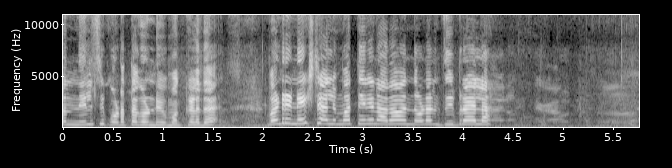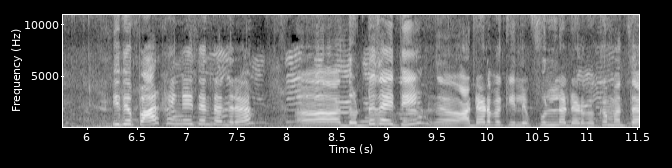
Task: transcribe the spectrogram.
ಒಂದು ನಿಲ್ಲಿಸಿ ಫೋಟೋ ತಗೊಂಡಿವಿ ಮಕ್ಕಳದ. ಬನ್ರಿ ನೆಕ್ಸ್ಟ್ ಅಲ್ಲಿ ಮತ್ತೇನೇನು ಅದಾವ ಒಂದು ನೋಡೋಣ ಜಿಬ್ರಾ ಎಲ್ಲ. ಇದು ಪಾರ್ಕ್ ಹೆಂಗೈತೆ ಅಂತಂದ್ರೆ ದೊಡ್ಡದೈತಿ ಅಡ್ಡಾಡ್ಬೇಕು ಇಲ್ಲಿ ಫುಲ್ ಅಡ್ಡಾಡ್ಬೇಕು, ಮತ್ತು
